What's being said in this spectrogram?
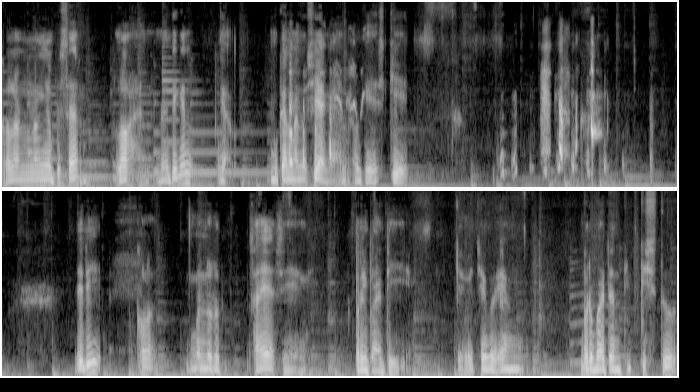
Kalau nonongnya besar, lohan. Berarti kan nggak bukan manusia kan? Oke, skip. Jadi kalau menurut saya sih pribadi, cewek-cewek yang berbadan tipis tuh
